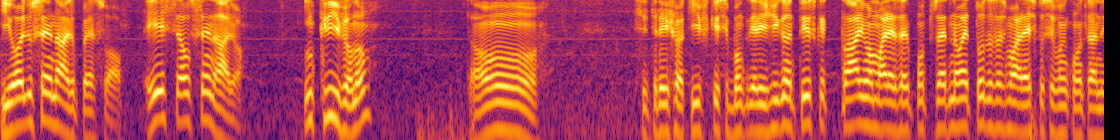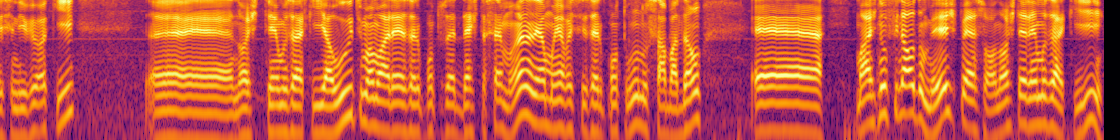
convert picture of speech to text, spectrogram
E olha o cenário, pessoal. Esse é o cenário, ó. Incrível, não? Então, esse trecho aqui fica esse banco de areia gigantesco. É claro, uma maré 0.0 não é todas as marés que você vai encontrar nesse nível aqui. É, nós temos aqui a última maré 0.0 desta semana, né? Amanhã vai ser 0.1 no sabadão. É, mas no final do mês, pessoal, nós teremos aqui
